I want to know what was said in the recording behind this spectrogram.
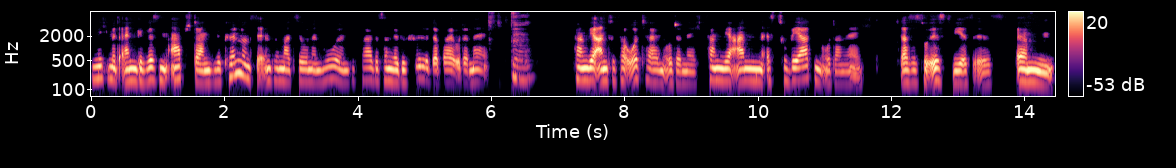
nicht mit einem gewissen Abstand, wir können uns der Informationen holen. Die Frage ist, haben wir Gefühle dabei oder nicht? Mhm. Fangen wir an zu verurteilen oder nicht? Fangen wir an, es zu werten oder nicht? Dass es so ist, wie es ist. Ähm,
